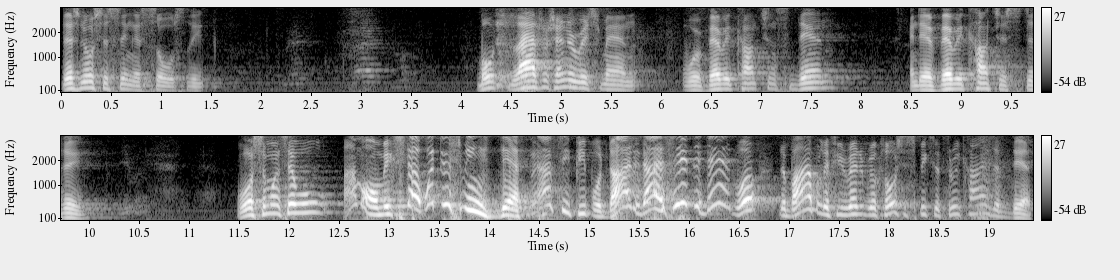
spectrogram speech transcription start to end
There's no such thing as soul sleep. Both Lazarus and the rich man were very conscious then, and they're very conscious today. Well, someone said, Well, I'm all mixed up. What this means, death? Man, I see people die. They die. I see it, they're dead. Well, the Bible, if you read it real close, it speaks of three kinds of death.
